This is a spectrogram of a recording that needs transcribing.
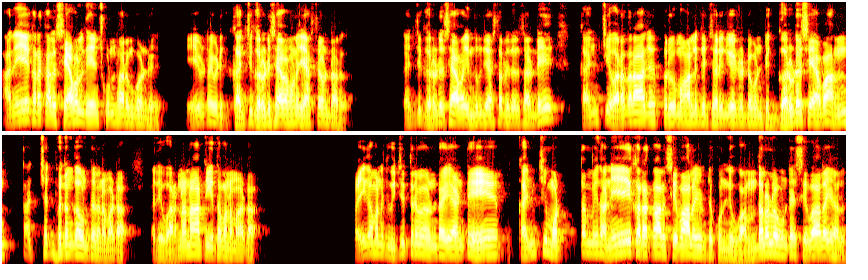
అనేక రకాల సేవలు చేయించుకుంటున్నారు అనుకోండి ఏమిటో వీడికి కంచి గరుడు సేవ కూడా చేస్తూ ఉంటారు. కంచి గరుడ సేవ ఎందుకు చేస్తారో తెలుసా అండి? కంచి వరదరాజ పెరుమాళ్ళకి జరిగేటటువంటి గరుడ సేవ అంత అత్యద్భుతంగా ఉంటుందన్నమాట. అది వర్ణనాతీతం అన్నమాట. పైగా మనకి విచిత్రమే ఉంటాయి అంటే కంచి మొత్తం మీద అనేక రకాల శివాలయం ఉంటాయి. కొన్ని వందలలో ఉంటాయి శివాలయాలు.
